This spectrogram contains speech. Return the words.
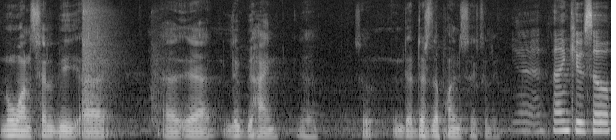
no one shall be uh, uh, yeah, left behind. Yeah. So that, that's the point actually. Thank you. So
